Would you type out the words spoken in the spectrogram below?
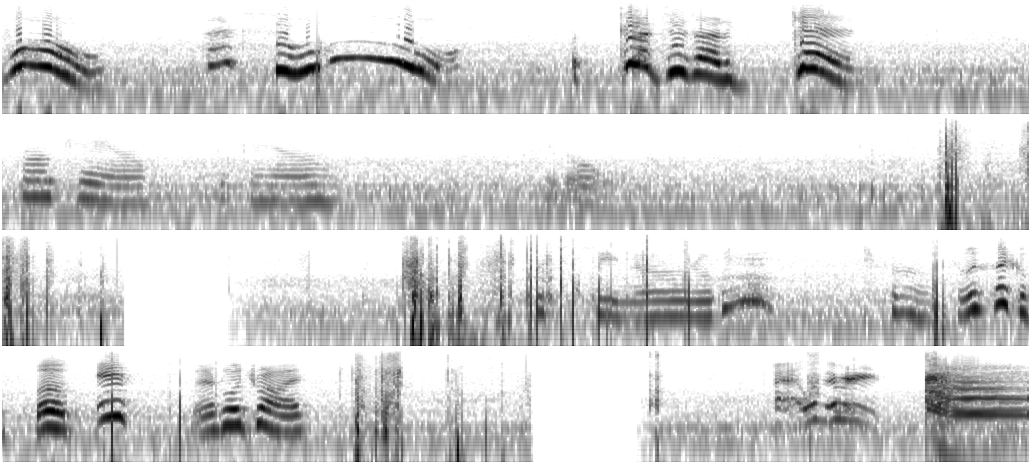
Whoa! That's so cool! I gotta do that again! Okay, okay, um, see no. Let's see, no, no. Hmm, it looks like a bug. Eh, might as well try. Ah. Ah!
